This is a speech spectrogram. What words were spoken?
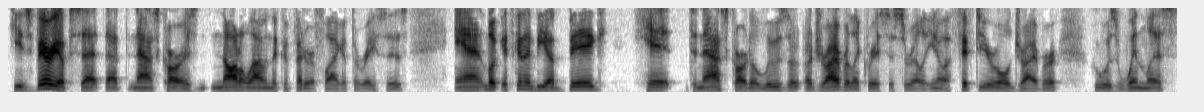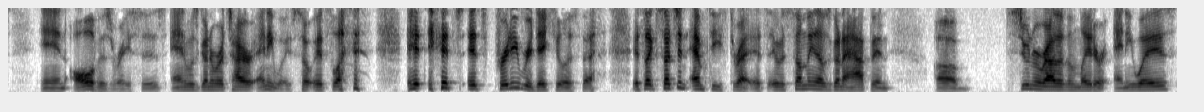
He's very upset that NASCAR is not allowing the Confederate flag at the races. And look, it's going to be a big hit to NASCAR to lose a, a driver like Ray Ciccarelli, you know, a 50 year old driver who was winless in all of his races and was going to retire anyway. So it's like it, it's it's pretty ridiculous that it's like such an empty threat. It's, it was something that was going to happen uh, sooner rather than later, anyways.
